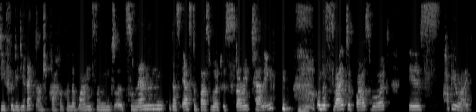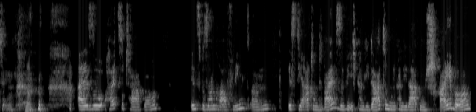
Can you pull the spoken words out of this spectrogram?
die für die Direktansprache relevant sind, äh, zu nennen. Das erste Buzzword ist Storytelling mhm. und das zweite Buzzword ist Copywriting. Ja. Also heutzutage, insbesondere auf LinkedIn, ist die Art und Weise, wie ich Kandidatinnen und Kandidaten schreibe,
